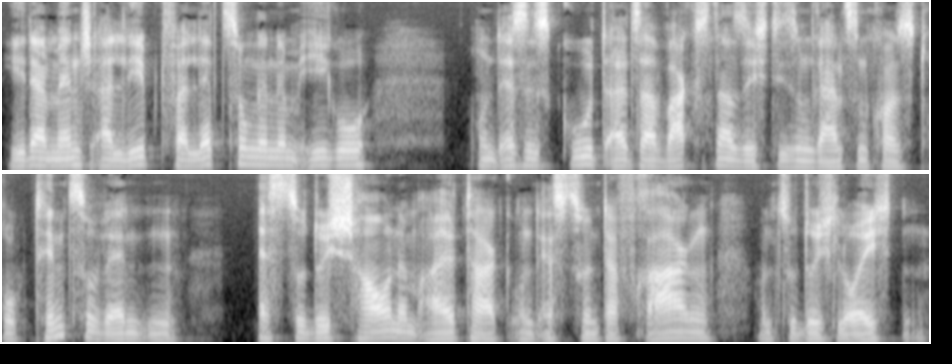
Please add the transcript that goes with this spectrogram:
Jeder Mensch erlebt Verletzungen im Ego, und es ist gut, als Erwachsener sich diesem ganzen Konstrukt hinzuwenden, es zu durchschauen im Alltag und es zu hinterfragen und zu durchleuchten.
